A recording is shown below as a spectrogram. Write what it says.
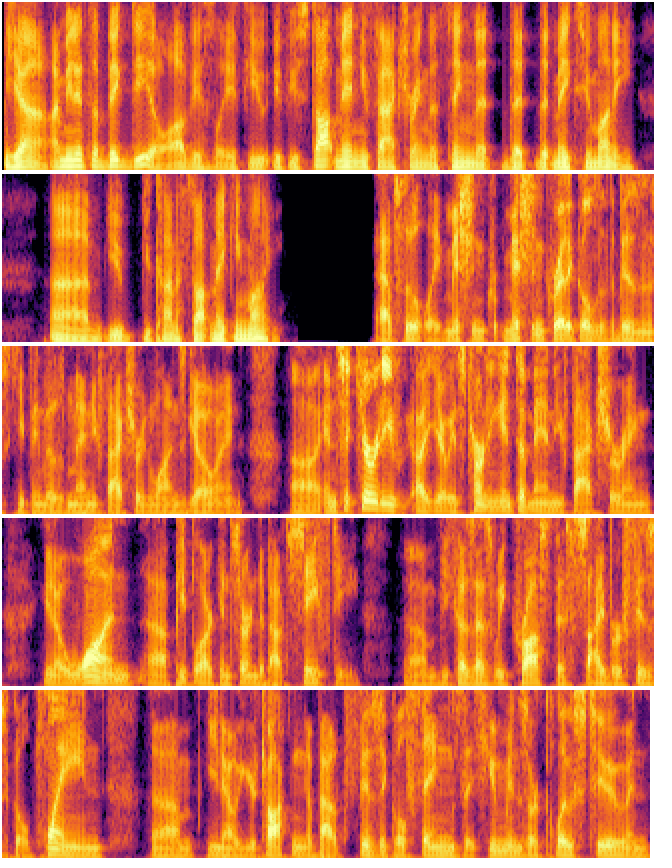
Yeah, I mean it's a big deal. Obviously, if you if you stop manufacturing the thing that that that makes you money, um, you you kind of stop making money. Absolutely, mission mission critical to the business, keeping those manufacturing lines going. Uh, and security, uh, you know, is turning into manufacturing. You know, one, uh, people are concerned about safety. Um, because as we cross this cyber physical plane, um, you know, you're talking about physical things that humans are close to, and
